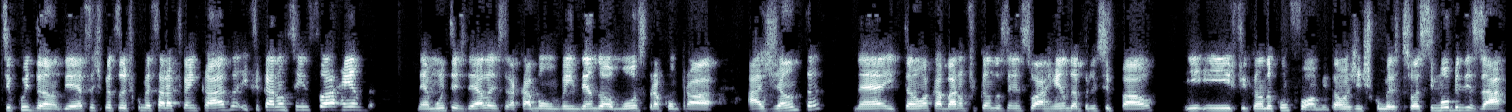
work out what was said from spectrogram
se cuidando. E aí essas pessoas começaram a ficar em casa e ficaram sem sua renda. Né? Muitas delas acabam vendendo almoço para comprar a janta, né? então acabaram ficando sem sua renda principal e, e ficando com fome. Então a gente começou a se mobilizar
